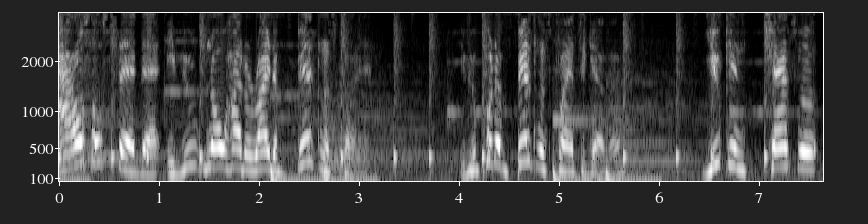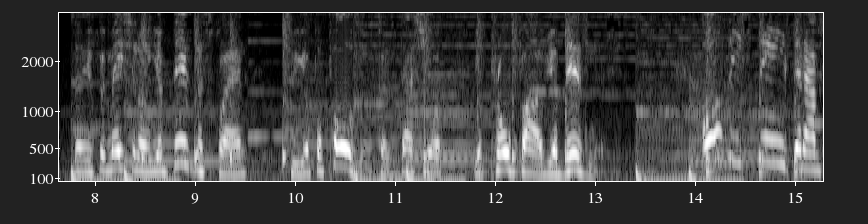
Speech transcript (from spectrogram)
I also said that if you know how to write a business plan, if you put a business plan together, you can transfer the information on your business plan to your proposal because that's your your profile of your business. All these things that I've,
